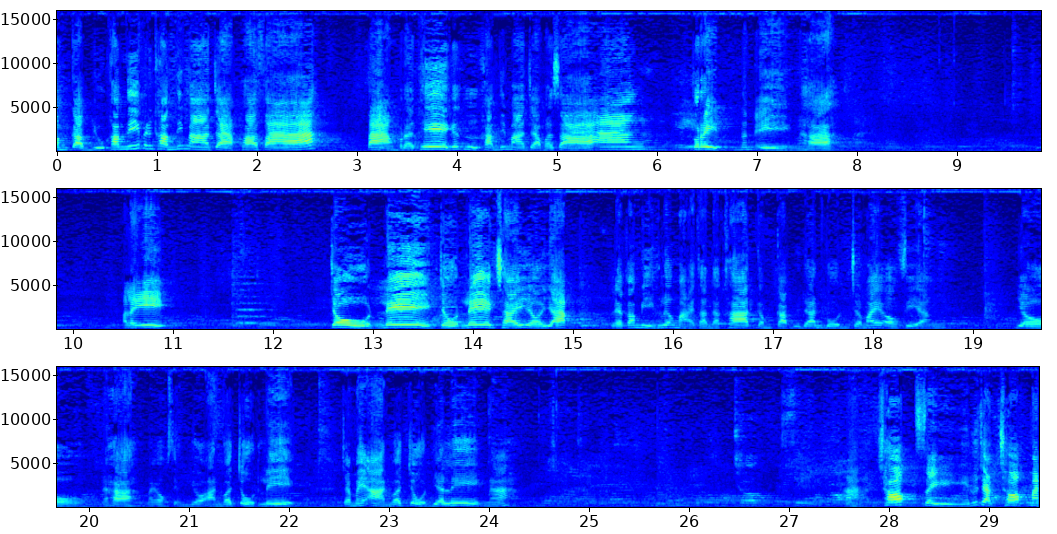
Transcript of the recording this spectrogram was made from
กำกับอยู่คำนี้เป็นคำที่มาจากภาษาต่างประเทศก็คือคำที่มาจากภาษาอังกฤษนั่นเองนะคะ อะไรอีก โจทย์เลข โจทย์เลขใช้ยอยักษ์ แล้วก็มีเครื่องหมายทันตคาตกำกับอยู่ด้านบน จะไม่ออกเสียงยอนะคะ ไม่ออกเสียงยออ่านว่าโจทย์เลข จะไม่อ่านว่าโจทย์ยะเลขนะช็อกสีอะช็อกสีรู้จักช็อกไหม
